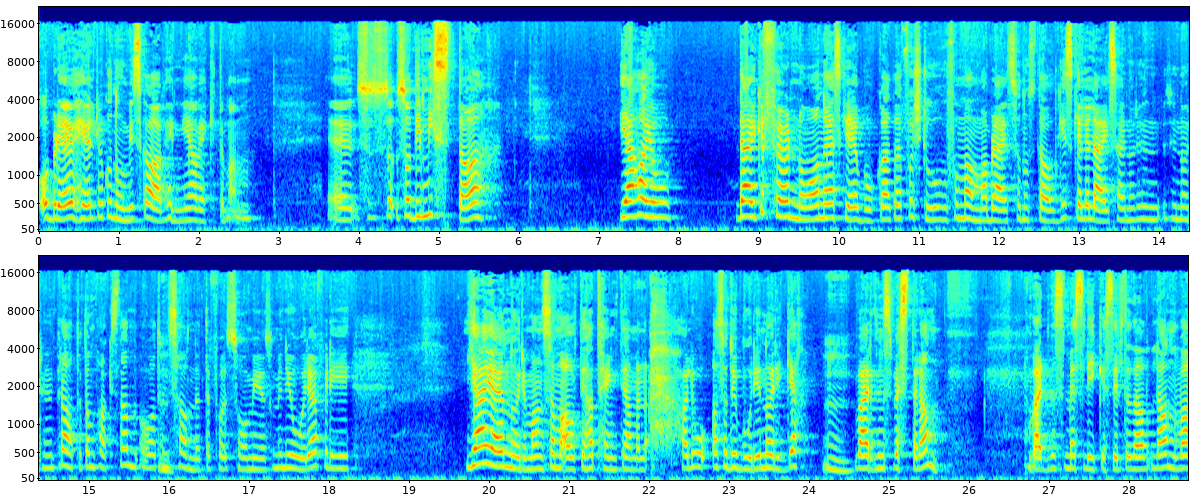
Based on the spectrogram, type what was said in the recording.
og ble jo helt økonomisk avhengig av ektemannen. Uh, så, så, så, de mista Jeg har jo det er jo ikke før nå når jeg skrev boka at jeg forsto hvorfor mamma ble så nostalgisk eller lei seg når hun, når hun, pratet om Pakistan, og at hun mm. savnet det for så mye som hun gjorde. Fordi jeg er en nordmann som alltid har tenkt ja, men hallo, altså du bor i Norge. Mm. Verdens beste land. Verdens mest likestilte land. Hva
